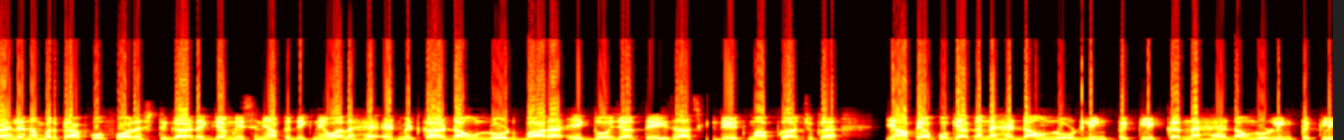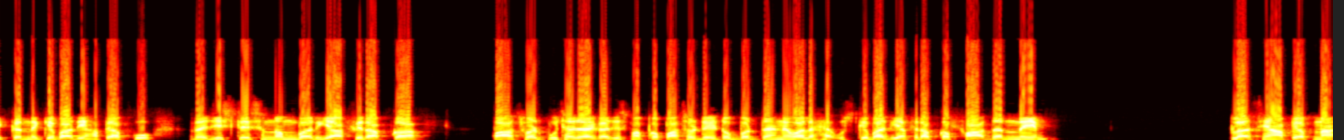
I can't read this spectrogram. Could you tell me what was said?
पहले नंबर पे आपको फॉरेस्ट गार्ड एग्जामिनेशन यहाँ पे दिखने वाला है। एडमिट कार्ड डाउनलोड बारह एक दो आज की डेट में आपका आ चुका है। यहाँ पे आपको क्या करना है? डाउनलोड लिंक पे क्लिक करना है। डाउनलोड लिंक पे क्लिक करने के बाद यहाँ पे आपको रजिस्ट्रेशन नंबर या फिर आपका पासवर्ड पूछा जाएगा, जिसमें आपका पासवर्ड डेट ऑफ़ बर्थ रहने वाला है। उसके बाद या फिर आपका फादर नेम प्लस यहाँ पे अपना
